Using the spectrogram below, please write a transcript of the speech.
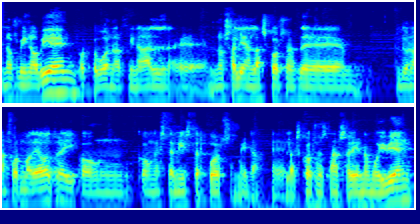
nos vino bien, porque bueno, al final no salían las cosas de, de, una forma o de otra y con, con este mister, pues mira, las cosas están saliendo muy bien.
